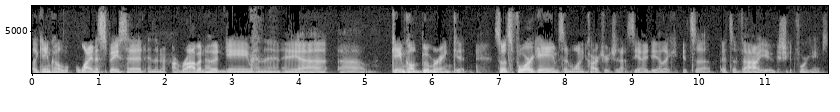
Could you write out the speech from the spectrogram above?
a game called Linus Spacehead, and then a, a Robin Hood game, and then a uh, um, game called Boomerang Kid. So it's four games and one cartridge, and that's the idea. Like it's a it's a value because you get four games.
